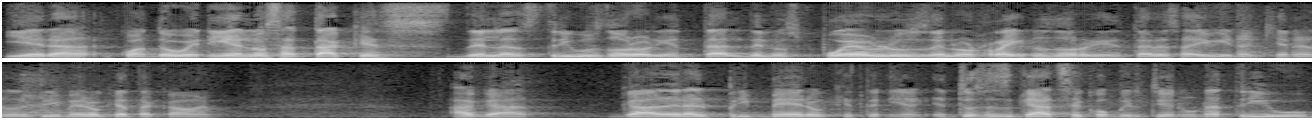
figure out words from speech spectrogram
y era cuando venían los ataques de las tribus nororientales, de los pueblos, de los reinos nororientales, adivinan quién era el primero que atacaban. A Gad. Gad era el primero que tenían. Entonces Gad se convirtió en una tribu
